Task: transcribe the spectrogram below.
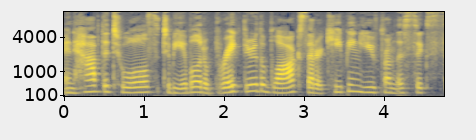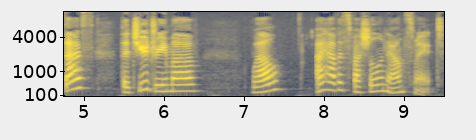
and have the tools to be able to break through the blocks that are keeping you from the success that you dream of, well, I have a special announcement.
